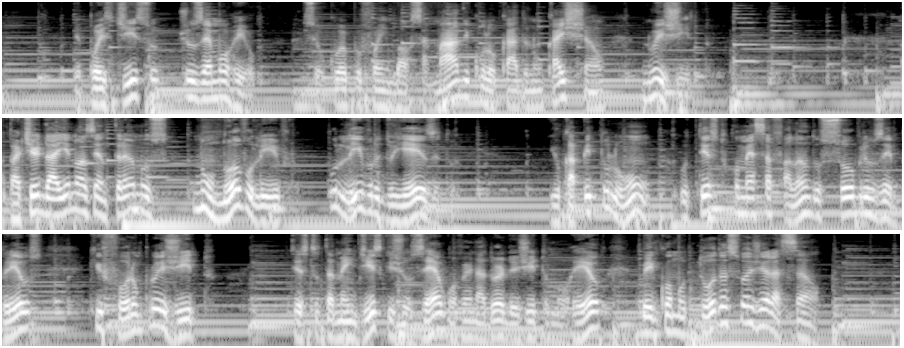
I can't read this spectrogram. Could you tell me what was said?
Depois disso, José morreu. Seu corpo foi embalsamado e colocado num caixão no Egito. A partir daí, nós entramos num novo livro, o livro do Êxodo. E o capítulo 1, o texto começa falando sobre os hebreus que foram para o Egito. O texto também diz que José, o governador do Egito, morreu, bem como toda a sua geração.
